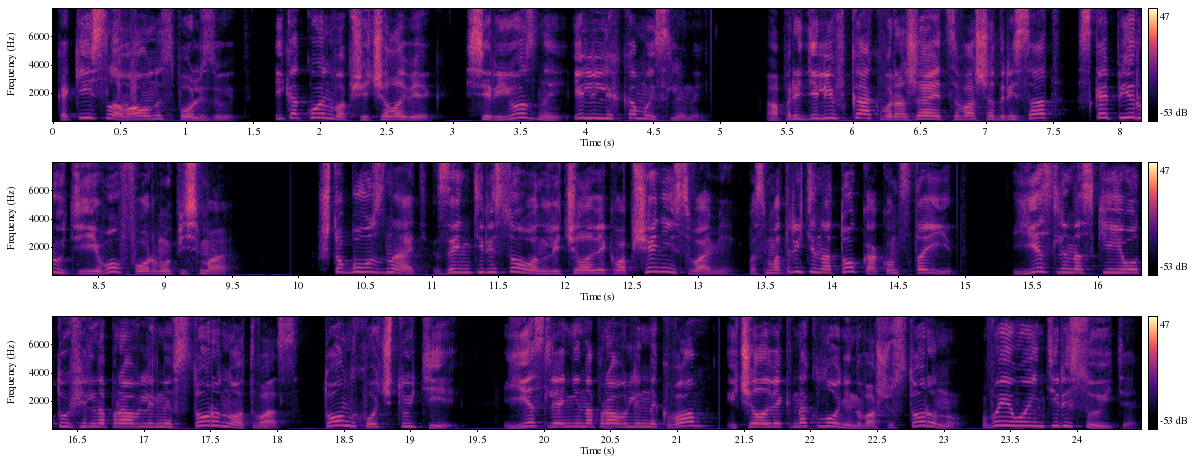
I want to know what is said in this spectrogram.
Какие слова он использует. И какой он вообще человек, серьезный или легкомысленный. Определив, как выражается ваш адресат, скопируйте его форму письма. Чтобы узнать, заинтересован ли человек в общении с вами, посмотрите на то, как он стоит. Если носки его туфель направлены в сторону от вас, то он хочет уйти. Если они направлены к вам, и человек наклонен в вашу сторону, вы его интересуете.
